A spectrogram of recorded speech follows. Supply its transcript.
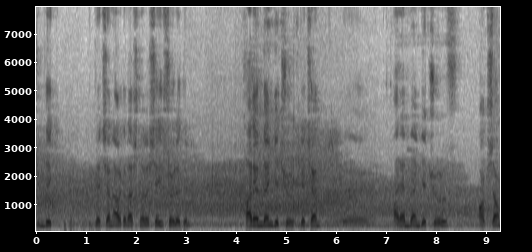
Şimdi geçen arkadaşlara şeyi söyledim. Haremden geçiyoruz. Geçen e, haremden geçiyoruz. Akşam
